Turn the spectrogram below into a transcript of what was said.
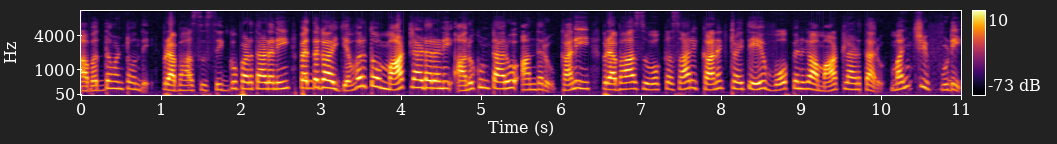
అబద్ధమంటోంది. ప్రభాస్ సిగ్గుపడతాడని పెద్దగా ఎవరితో మాట్లాడారని అనుకుంటారు అందరూ. కానీ ప్రభాస్ ఒక్కసారి కనెక్ట్ అయితే ఓపెన్గా మాట్లాడతారు. మంచి ఫుడీ.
